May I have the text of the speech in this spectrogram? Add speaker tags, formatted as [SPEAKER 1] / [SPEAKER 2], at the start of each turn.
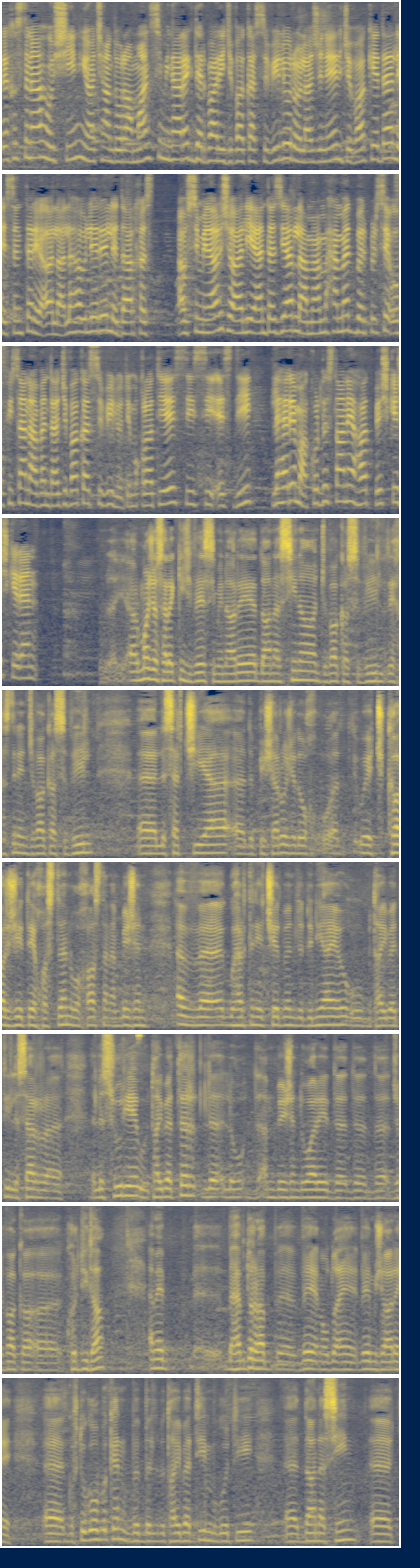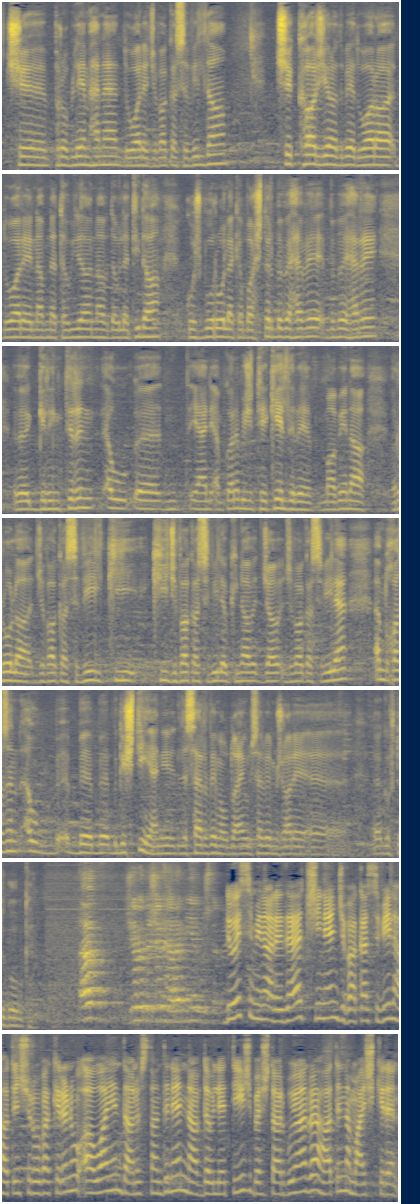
[SPEAKER 1] Դեխստնա հոշին յաչան դորաման սիմինարեք դերբարի ջվակա սիվիլ ու ռոլաժներ ջվակեդա լեսենտերի ալալը հավլերը լդարխստ او سیمینار جالی انتظار لامع محمد برپرسی اوفیسا ناوندا جواکا سیویل و دموکراتیه سی سی اس دی لهرما کردستان هات پیشکش کرن Hat pêşkêşkirin.
[SPEAKER 2] Armaja serekîn ji vê semînarê danasîna civaka sivîl, rêxistinên civaka sivîl li ser çi ye di pêşerojê de wê çi kar jê tê xwestin û xastin em bêjin ev guhertinê çêdibin li dunyayê û bi taybetî li بهبدرها في موضوع في مجاري آه، گفتگو بكن بطيبتي مقوتي آه، داناسين آه، چه پروبلم هنا دوار جواكا سويل دام مجاري گفتگو بکن به چ پرۆبلێم هەنە دووارێ جوواکە سڤیل دا چه کار جیرا دبێت دوارە دوارێ ناونەتەویدا ناودەولەتیدا گۆش بۆ ڕۆلەکە باشتر ببێ هەوێ ببێ هەرێ گرنگترن ئەو ینی ئەمکانە بژین تێکێل دەبێ مابێنە ڕۆلا جواکە سڤیل کی کی جواکە سڤیلە و کی جواکە سڤیلە ئەم دخوازن ئەو بگشتی ینی لەسەر vê مەوضوعی و لەسەر vê مژارێ گفتگۆ بکەن.
[SPEAKER 1] دوێ سمینارێدا چینێن جیواکە سیویل هاتن شرۆڤەکردن و ئاواین دانوستاندنێن ناودەولەتیش بەشداربوویان ڕە هاتن نەمایشکردن.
